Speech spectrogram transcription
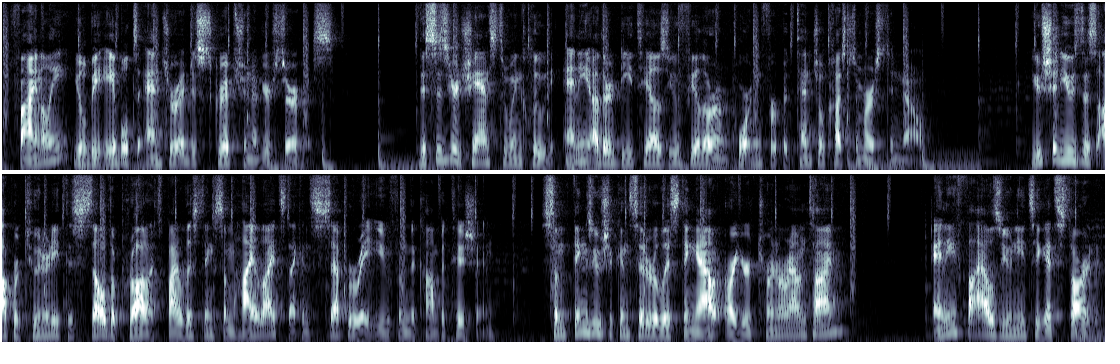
Finally, you'll be able to enter a description of your service. This is your chance to include any other details you feel are important for potential customers to know. You should use this opportunity to sell the product by listing some highlights that can separate you from the competition. Some things you should consider listing out are your turnaround time, any files you need to get started,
